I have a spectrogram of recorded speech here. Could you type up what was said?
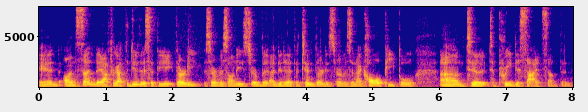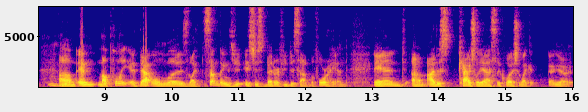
and on Sunday, I forgot to do this at the 8:30 service on Easter, but I did it at the 10:30 service, and I called people um, to to pre-decide something. Um, and my point at that one was like some things you- it's just better if you decide beforehand. And um, I just casually asked the question like, you know,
